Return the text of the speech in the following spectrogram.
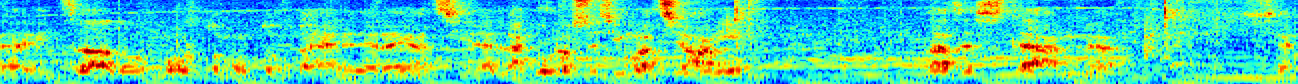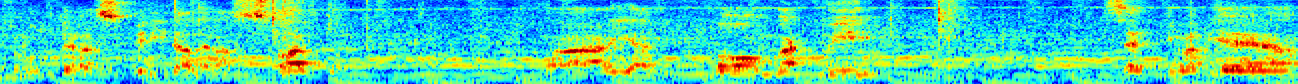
realizzato molto molto bene dai ragazzi della Kuros Simulazioni. Laser Scan. Si sentono tutte l'asperità dell'asfalto. Vai a bomba qui. Settima piena.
